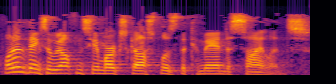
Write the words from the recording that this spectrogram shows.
one of the things that we often see in Mark's gospel is the command to silence.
